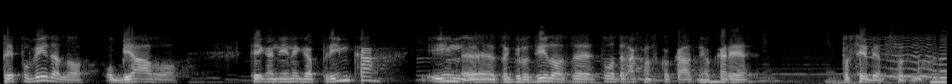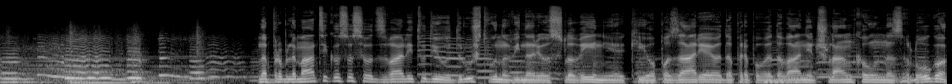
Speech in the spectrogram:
prepovedalo objavo tega njenega primka in eh, zagrozilo z to drakonsko kaznijo, kar je posebej absurdno. Na problematiko so se odzvali tudi v Društvu novinarjev Slovenije, ki opozarjajo, da prepovedovanje člankov na zalogo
